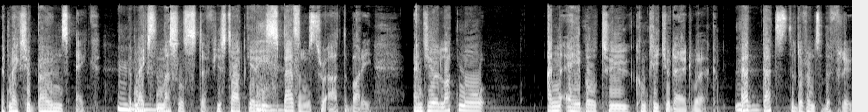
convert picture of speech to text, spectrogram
It makes your bones ache. It mm-hmm. makes the muscles stiff. You start getting Yeah. spasms throughout the body. And you're a lot more unable to complete your day at work. That, mm-hmm. that's the difference of the flu.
